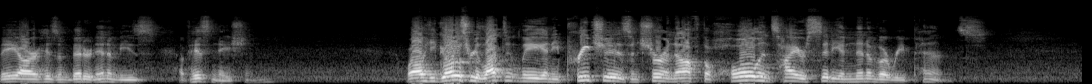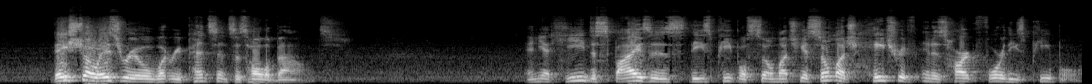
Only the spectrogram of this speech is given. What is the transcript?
They are his embittered enemies of his nation. Well, he goes reluctantly and he preaches, and sure enough, the whole entire city of Nineveh repents. They show Israel what repentance is all about. And yet he despises these people so much. He has so much hatred in his heart for these people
